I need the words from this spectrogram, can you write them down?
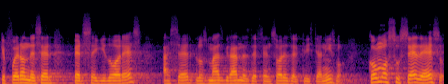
que fueron de ser perseguidores a ser los más grandes defensores del cristianismo. ¿Cómo sucede eso?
